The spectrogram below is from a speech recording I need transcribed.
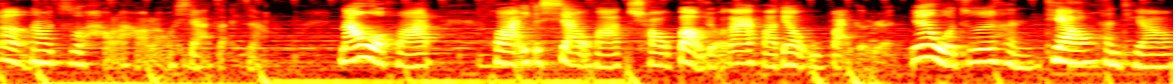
嗯，那我就说好了好了，我下载这样，然后我滑滑一个下午花超爆久，大概花掉五百个人，因为我就是很挑很挑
